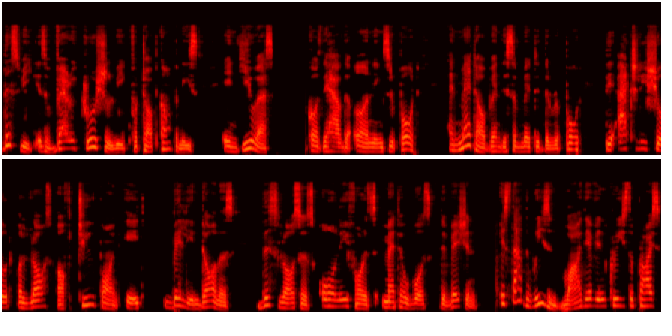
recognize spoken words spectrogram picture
This week is a very crucial week for top companies in US because they have the earnings report. And Meta, when they submitted the report, they actually showed a loss of $2.8 billion. This loss is only for its metaverse division. Is that the reason why they've increased the price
